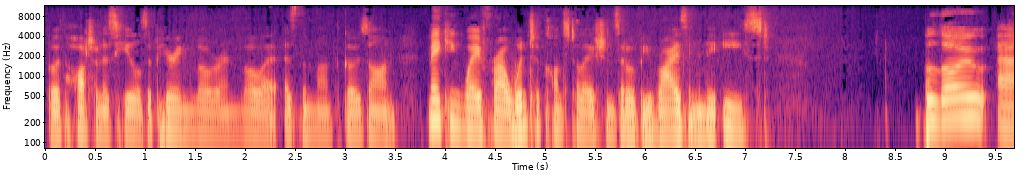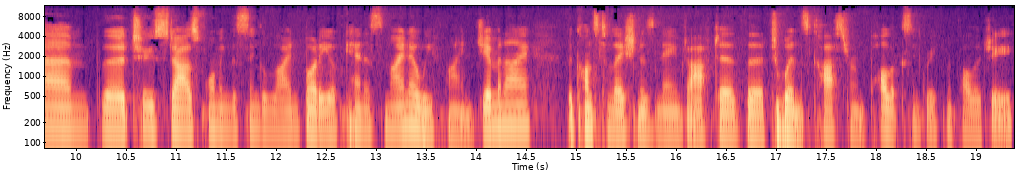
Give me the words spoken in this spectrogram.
both hot on his heels, appearing lower and lower as the month goes on, making way for our winter constellations that will be rising in the east. Below um, the two stars forming the single line body of Canis Minor, we find Gemini. The constellation is named after the twins Castor and Pollux in Greek mythology.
